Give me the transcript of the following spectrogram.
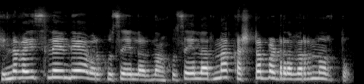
சின்ன வயசுலேருந்தே அவர் குசேலர் தான். குசேலர்னால் கஷ்டப்படுறவர்னு அர்த்தம்.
